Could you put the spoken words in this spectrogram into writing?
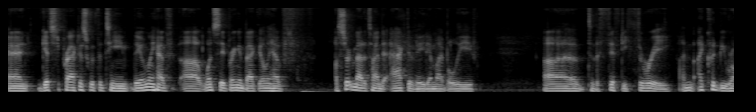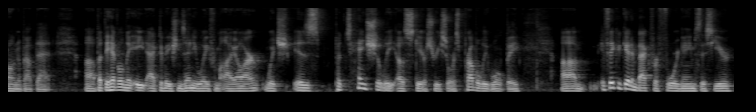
and gets to practice with the team. They only have uh, once they bring him back, they only have a certain amount of time to activate him, I believe. uh, to the 53. I'm, i could be wrong about that. Uh, but they have only eight activations anyway from IR, which is potentially a scarce resource. Probably won't be. Um, if they could get him back for four games this year,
